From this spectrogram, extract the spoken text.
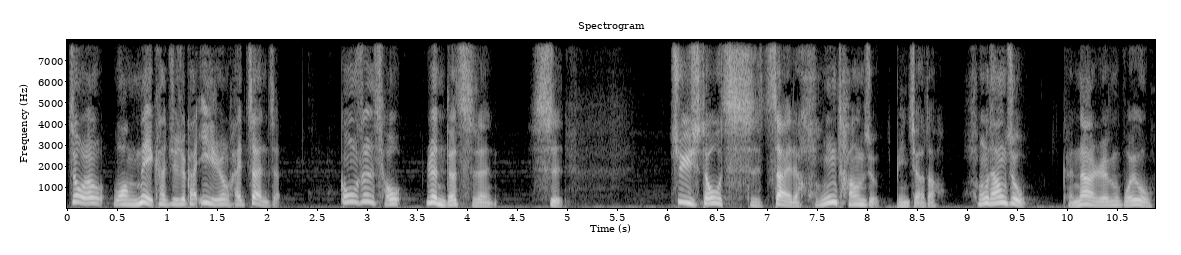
众人往内看去，就看一人还站着。公孙丑认得此人是拒收此债的洪堂主便叫道：“洪堂主！”可那人唯我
